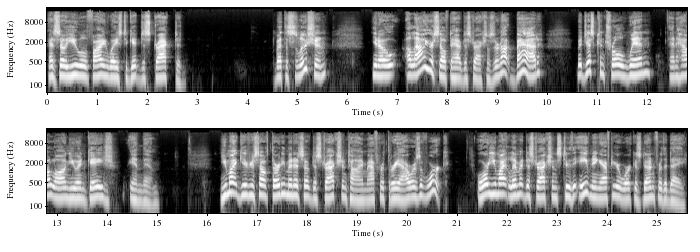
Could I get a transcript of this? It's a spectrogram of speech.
And so you will find ways to get distracted. But the solution, you know, allow yourself to have distractions. They're not bad, but just control when and how long you engage in them. You might give yourself 30 minutes of distraction time after three hours of work. Or you might limit distractions to the evening after your work is done for the day.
